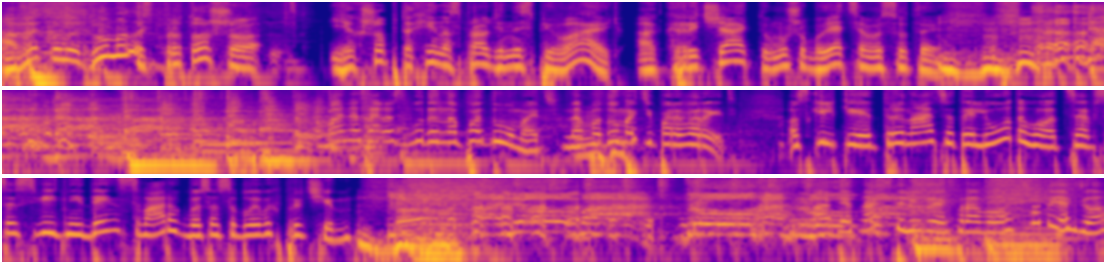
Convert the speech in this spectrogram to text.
А ви коли думались про те, що якщо птахи насправді не співають, а кричать, тому що бояться висоти? У мене зараз буде на подумать, на подумать і переварить. Оскільки 13 лютого це всесвітній день сварок без особливих причин. А 15 лютого, як правило, що ти як діла?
